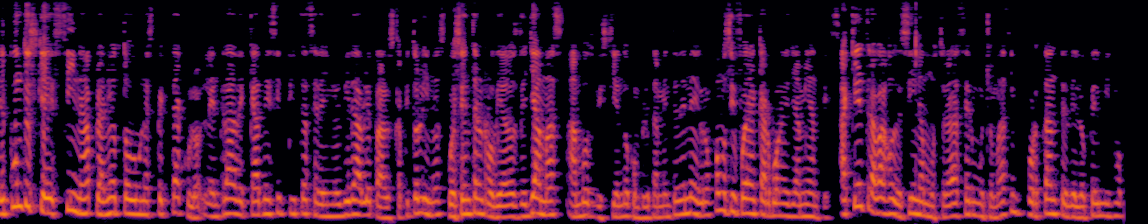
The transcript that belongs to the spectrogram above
el punto es que Sina planeó todo un espectáculo. La entrada de Katniss y Pita será inolvidable para los capitolinos, pues entran rodeados de llamas, ambos vistiendo completamente de negro, como si fueran carbones llameantes. Aquí el trabajo de Sina mostrará ser mucho más importante de lo que él mismo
